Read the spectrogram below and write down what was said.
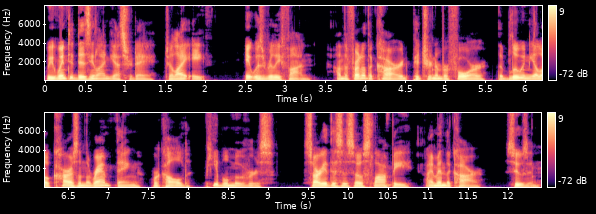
we went to Disneyland yesterday, July 8th. It was really fun. On the front of the card, picture number four, the blue and yellow cars on the ramp thing were called People Movers. Sorry this is so sloppy. I'm in the car. Susan.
